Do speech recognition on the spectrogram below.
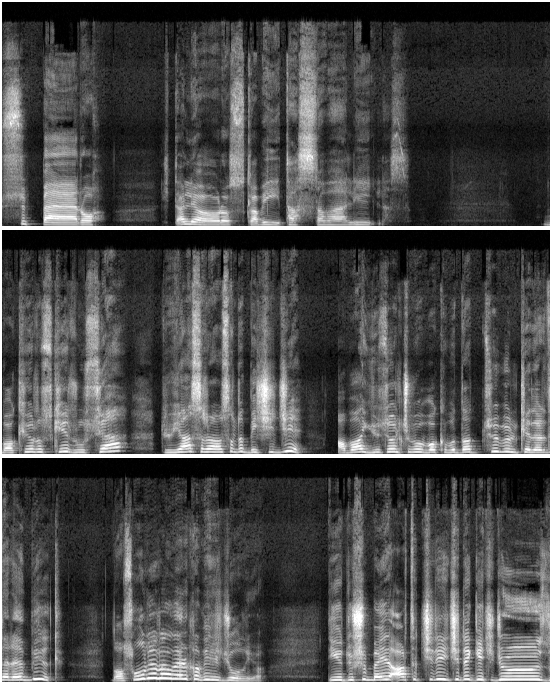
Süper o. İtalyanos capitas savalilas. Bakıyoruz ki Rusya dünya sırasında 5. Ama yüz ölçümü bakımından tüm ülkelerden en büyük. Nasıl oluyor da Amerika birinci oluyor? Diye düşünmeyin artık Çin'in içine geçeceğiz.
